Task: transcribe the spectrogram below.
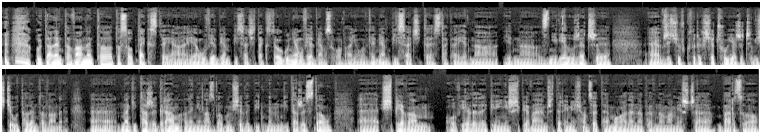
utalentowany, to, to są teksty. Ja, ja uwielbiam pisać teksty. Ogólnie uwielbiam słowa i uwielbiam pisać i to jest taka jedna, jedna z niewielu rzeczy w życiu, w których się czuję rzeczywiście utalentowany. E, na gitarze gram, ale nie nazwałbym się wybitnym gitarzystą. E, śpiewam o wiele lepiej niż śpiewałem 4 miesiące temu, ale na pewno mam jeszcze bardzo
